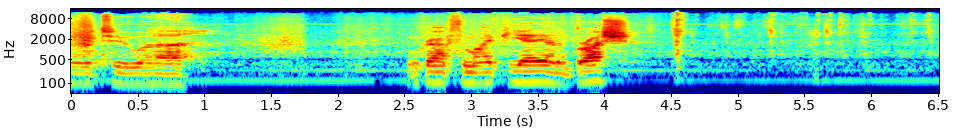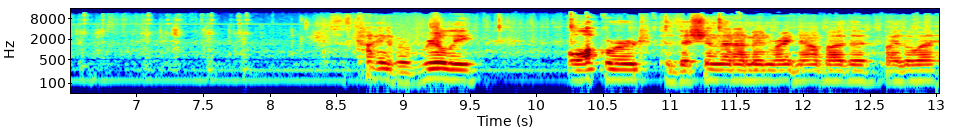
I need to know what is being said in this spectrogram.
going to uh, grab some IPA on a brush. This is kind of a really awkward position that I'm in right now, by the by the way.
